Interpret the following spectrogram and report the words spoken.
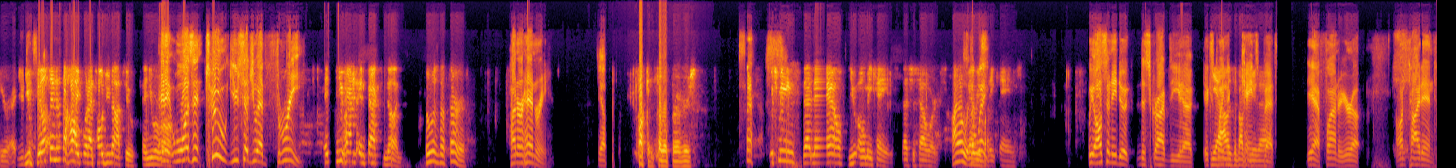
You're right. You, You built into the hype when I told you not to, and you were And it wasn't two. You said you had three. And you had, in fact, none. Who was the third? Hunter Henry. Yep. Fucking Philip Rivers. Which means that now you owe me Canes. That's just how it works. I owe So wait. everybody Canes. We also need to describe the uh, explain Yeah, I was the about to do Canes that. bets. Yeah, Flounder, you're up on tight end.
